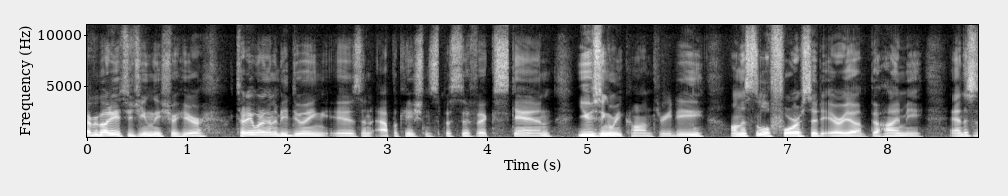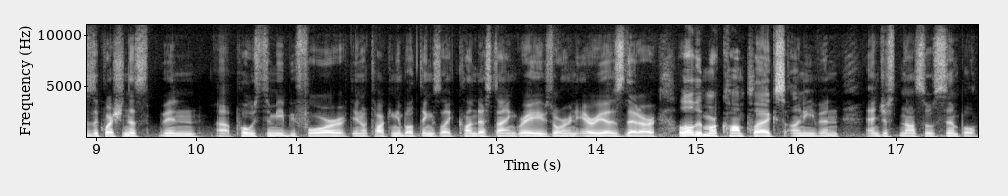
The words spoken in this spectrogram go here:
everybody, it's Eugene Liscio here. Today what I'm going to be doing is an application-specific scan using Recon 3D on this little forested area behind me. And this is a question that's been uh, posed to me before, you know, talking about things like clandestine graves or in areas that are a little bit more complex, uneven, and just not so simple.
